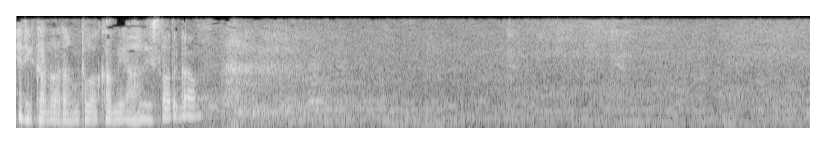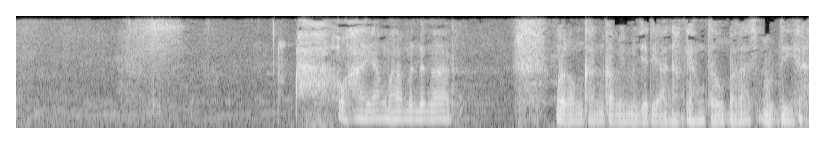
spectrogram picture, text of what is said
jadikan orang tua kami ahli surga Wahai yang maha mendengar Golongkan kami menjadi anak yang tahu balas budi. ya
